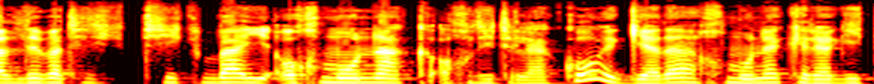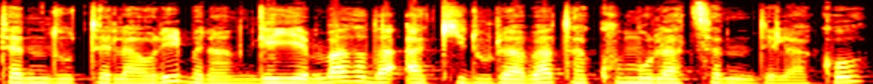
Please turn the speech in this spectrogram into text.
alde batetik bai hormonak hor ditelako, egia da hormonak eragiten dutela hori, benan gehien bat da akidura bat akumulatzen delako,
